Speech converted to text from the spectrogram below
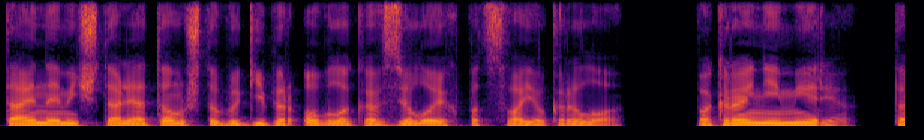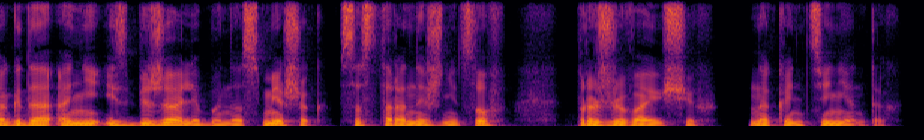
тайно мечтали о том, чтобы гипероблако взяло их под свое крыло. По крайней мере, тогда они избежали бы насмешек со стороны жнецов, проживающих на континентах.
